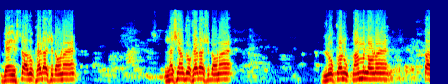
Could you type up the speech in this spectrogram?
ਗੈਂਗਸਟਰਾਂ ਤੋਂ ਖਹਿੜਾ ਛਡਾਉਣਾ ਹੈ, ਨਸ਼ਿਆਂ ਤੋਂ ਖਹਿੜਾ ਛਡਾਉਣਾ ਹੈ, ਲੋਕਾਂ ਨੂੰ ਕੰਮ ਲਾਉਣਾ ਹੈ, ਤਾਂ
